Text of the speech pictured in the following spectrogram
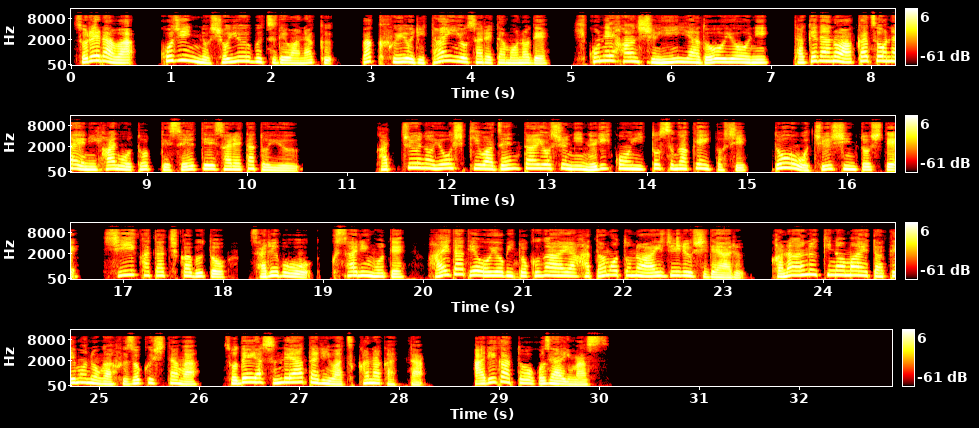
それらは個人の所有物ではなく、幕府より貸与されたもので、彦根藩主院や同様に、武田の赤備えに藩を取って制定されたという。甲冑の様式は全体を主に塗り込ん糸菅毛糸し、銅を中心として、C 形兜と、猿棒、鎖ごて、灰立て及び徳川や旗本の合印である、金抜きの前建物が付属したが、袖やすねあたりはつかなかった。ありがとうございます。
